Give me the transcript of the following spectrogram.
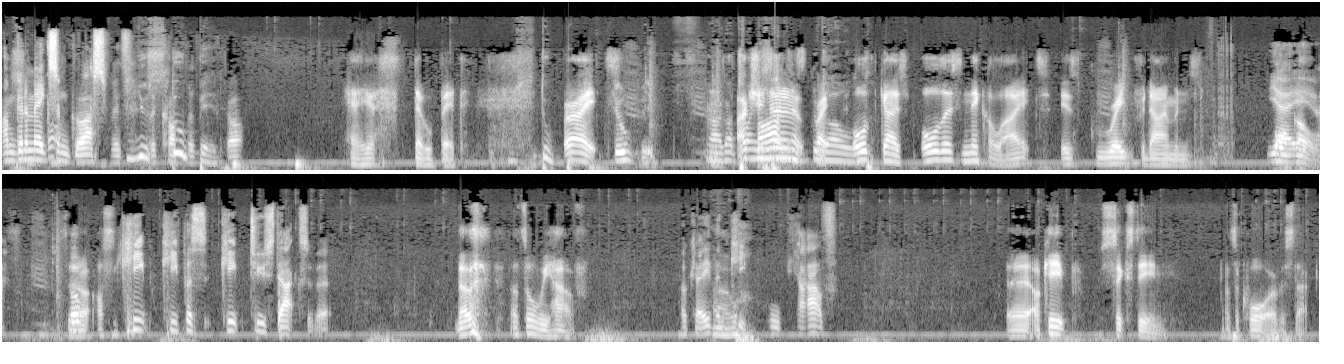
I'm gonna make some glass with You the copper. that stupid. we've got. Hey, you stupid. Stupid. Right. Stupid. Right, I got Actually, no, no, no. Right, all guys, all this nikolite is great for diamonds. Yeah, or gold. yeah. So I'll Keep keep us keep two stacks of it. no, that's all we have. Okay, then Oh. keep all we have. Uh, I'll keep 16. That's a quarter of a stack.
